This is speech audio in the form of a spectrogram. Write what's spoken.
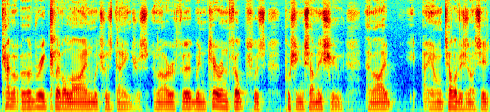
came up with a very clever line which was dangerous. And I referred when Kerryn Phelps was pushing some issue, and I on television I said,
